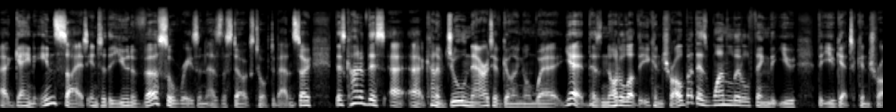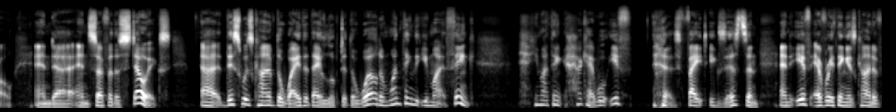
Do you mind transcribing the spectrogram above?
uh, gain insight into the universal reason as the stoics talked about. And so there's kind of this uh, uh, kind of dual narrative going on where yeah there's not a lot that you control but there's one little thing that you that you get to control. And uh, and so for the stoics uh, this was kind of the way that they looked at the world. And one thing that you might think you might think okay well if fate exists and and if everything is kind of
